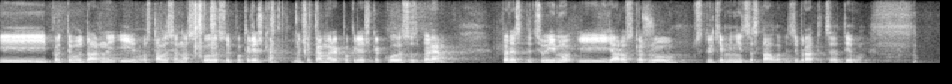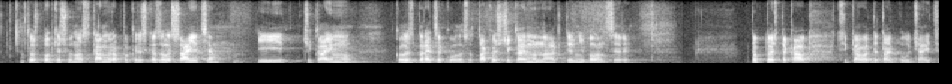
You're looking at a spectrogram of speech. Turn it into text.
І противоударний. І осталося у нас колесо і покришка. Значить, камера і покришка, колесо зберемо, переспецюємо, і я розкажу, скільки мені це стало зібрати це диво. Тож, поки що у нас камера покришка залишається і чекаємо, коли збереться колесо. Також чекаємо на активні балансири. Тобто, ось така от цікава деталь виходить.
